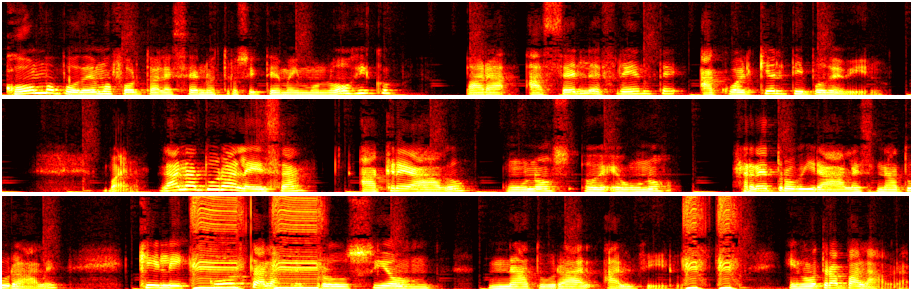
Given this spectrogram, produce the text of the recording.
¿cómo podemos fortalecer nuestro sistema inmunológico? Para hacerle frente a cualquier tipo de virus. Bueno, la naturaleza ha creado unos, eh, unos retrovirales naturales que le corta la reproducción natural al virus. En otra palabra,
